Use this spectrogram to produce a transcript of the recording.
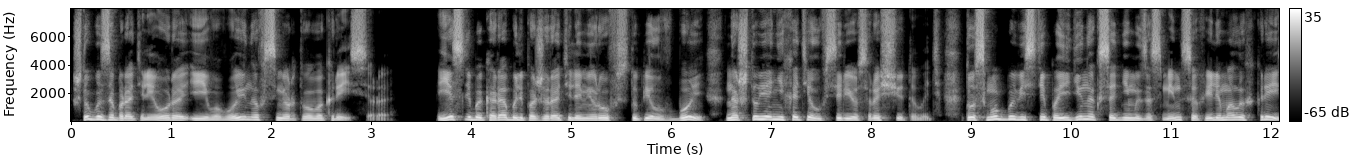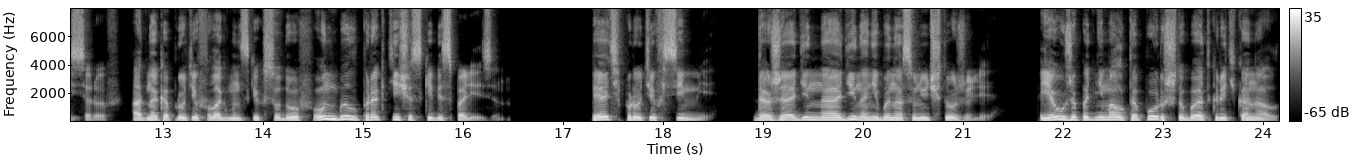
чтобы забрать Леора и его воинов с мертвого крейсера. Если бы корабль Пожирателя Миров вступил в бой, на что я не хотел всерьез рассчитывать, то смог бы вести поединок с одним из эсминцев или малых крейсеров, однако против флагманских судов он был практически бесполезен. Пять против семи. Даже один на один они бы нас уничтожили. Я уже поднимал топор, чтобы открыть канал,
